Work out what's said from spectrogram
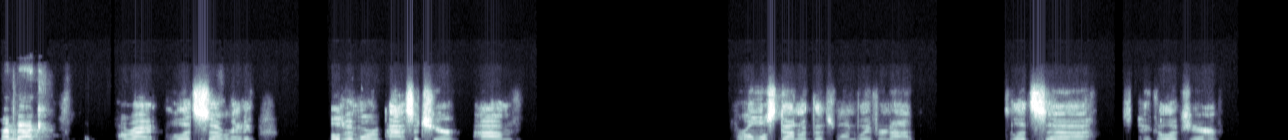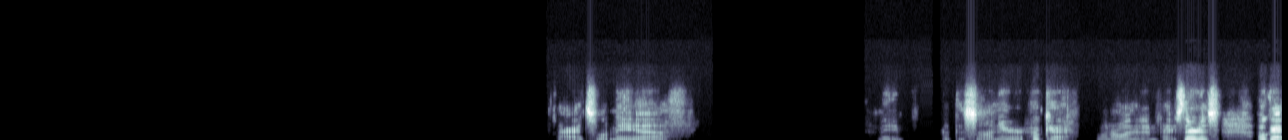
I'm back. All right, well, let's, uh, we're gonna do a little bit more of a passage here. Um. We're almost done with this one, believe it or not. So let's, uh, let's take a look here. All right, so let me, uh. Let me put this on here. Okay. Wonder why that didn't paste. There it is. Okay,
